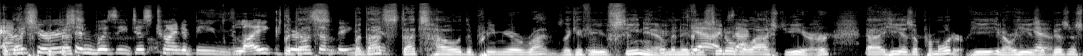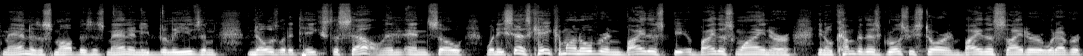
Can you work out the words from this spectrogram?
amateurish, and was he just trying to be liked but or that's, something? But that's yeah. that's how the premier runs. Like if you've seen him, and if yeah, you've seen exactly. over the last year, uh, he is a promoter. He you know he is yeah. a businessman, is a small businessman, and he believes and knows what it takes to sell. And and so when he says, "Hey, come on over and buy this buy this wine," or you know, come to this grocery store and buy this cider or whatever,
